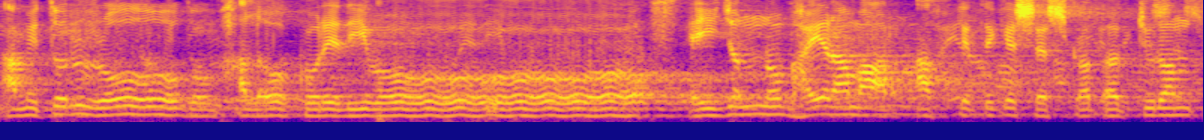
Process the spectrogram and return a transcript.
আমি তোর রোগ ভালো করে দিব। এই জন্য ভাইয়ের আমার আজকে থেকে শেষ কথা, চূড়ান্ত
